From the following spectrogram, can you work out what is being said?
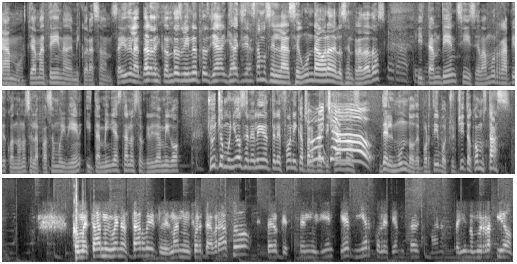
Amo, me amo. Ya matrina de mi corazón. Seis de la tarde con dos minutos. Ya, ya, ya estamos en la segunda hora de los. Qué rápido. Y también, sí, se va muy rápido cuando uno se la pasa muy bien. Y también ya está nuestro querido amigo Chucho Muñoz en la línea telefónica para ¡Chucho! platicarnos del mundo deportivo. Chuchito, ¿cómo estás? ¿Cómo están? Muy buenas tardes, les mando un fuerte abrazo, espero que estén muy bien, es miércoles, ya mitad de semana, se está yendo muy rápido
